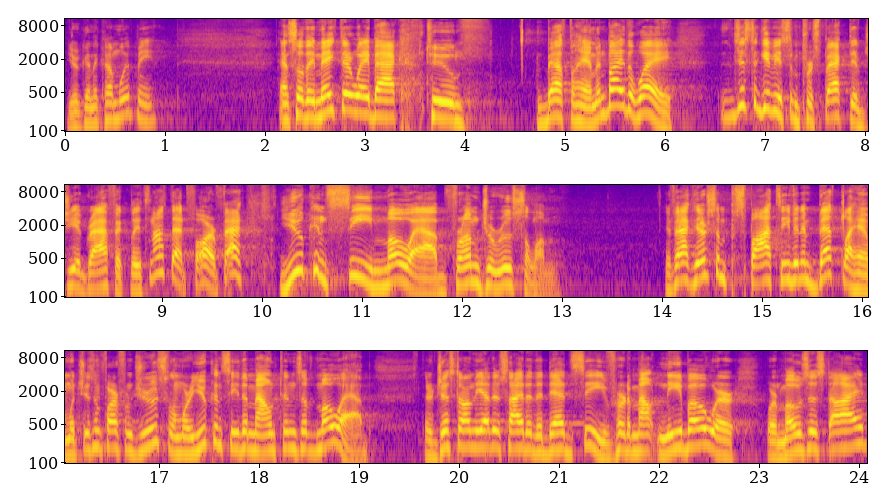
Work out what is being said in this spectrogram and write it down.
you're going to come with me. And so they make their way back to Bethlehem. And by the way, just to give you some perspective geographically, it's not that far. In fact, you can see Moab from Jerusalem. In fact, there's some spots even in Bethlehem, which isn't far from Jerusalem, where you can see the mountains of Moab. They're just on the other side of the Dead Sea. You've heard of Mount Nebo where, where Moses died?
